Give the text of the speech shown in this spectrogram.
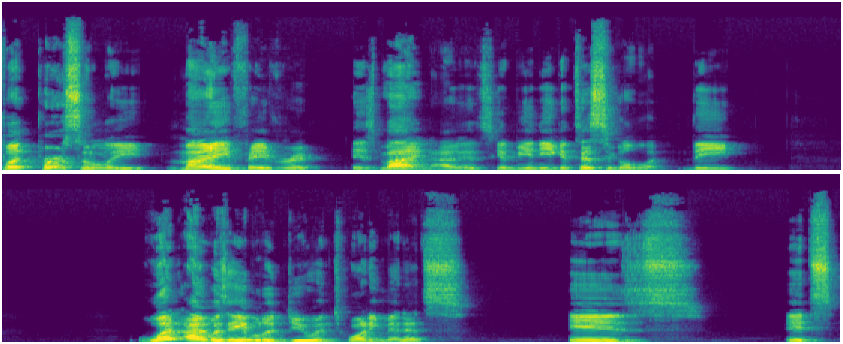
but personally, my favorite is mine. Uh, It's gonna be an egotistical one. The what I was able to do in twenty minutes is it's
